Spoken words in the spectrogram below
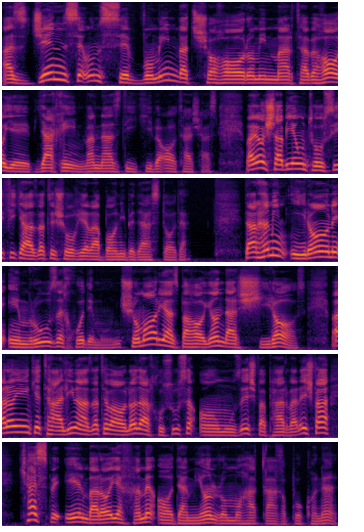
از جنس اون سومین و چهارمین مرتبه های یقین و نزدیکی به آتش هست و یا شبیه اون توصیفی که حضرت شوقی ربانی به دست دادن. در همین ایران امروز خودمون شماری از بهایان در شیراز برای اینکه تعلیم حضرت بهاءالله در خصوص آموزش و پرورش و کسب علم برای همه آدمیان رو محقق بکنن.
